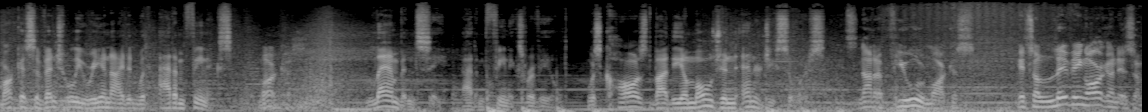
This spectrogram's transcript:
Marcus eventually reunited with Adam Phoenix. Marcus. Lambency, Adam Phoenix revealed, was caused by the Imulsion energy source. It's not a fuel, Marcus. It's a living organism.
